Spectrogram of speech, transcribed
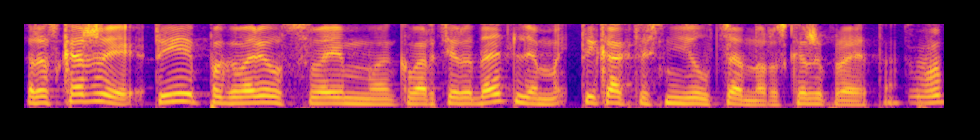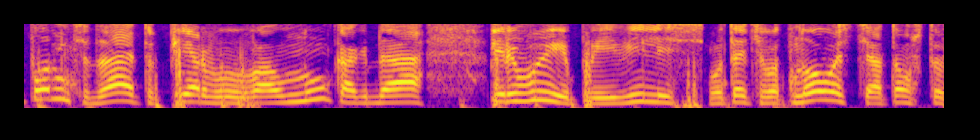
Расскажи, ты поговорил с своим квартиродателем, ты как-то снизил цену, расскажи про это. Вы помните, да, эту первую волну, когда впервые появились вот эти вот новости о том, что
